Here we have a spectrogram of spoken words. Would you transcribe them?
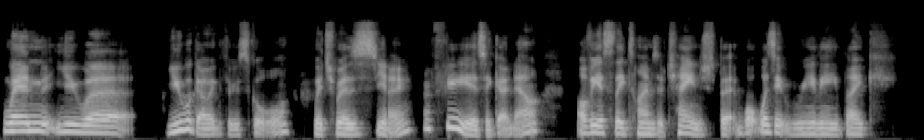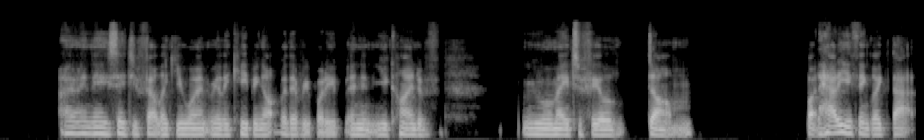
when you were you were going through school, which was, you know, a few years ago now. Obviously times have changed, but what was it really like? I mean, you said you felt like you weren't really keeping up with everybody and you kind of you were made to feel dumb. But how do you think like that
